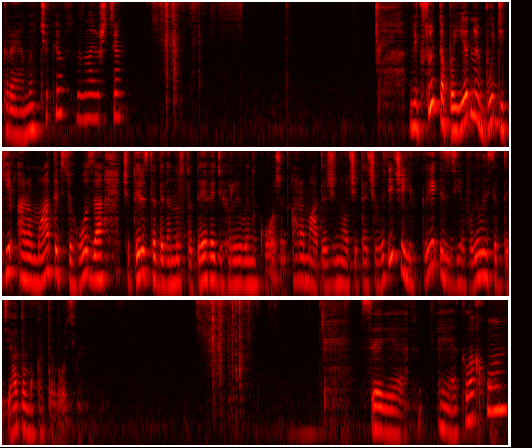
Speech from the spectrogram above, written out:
кремчики в знижці. Міксуй та поєднуй будь-які аромати всього за 499 гривень кожен. Аромати жіночі та чоловічі, які з'явилися в 9 каталозі. Серія Еклахон.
